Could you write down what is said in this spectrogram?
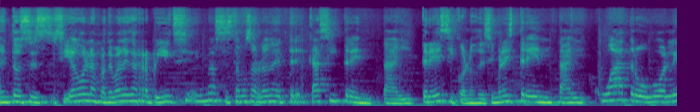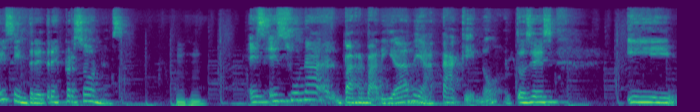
Entonces, si hago las matemáticas rapidísimas, estamos hablando de casi 33 y con los decimales 34 goles entre tres personas. es, una barbaridad de ataque, ¿no? Entonces, y,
